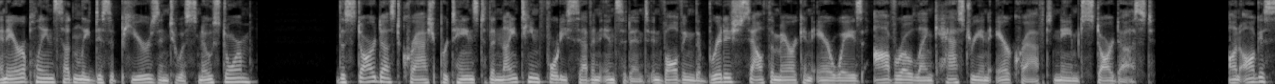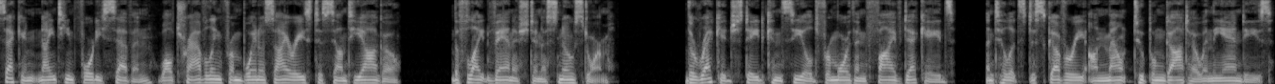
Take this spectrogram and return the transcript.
An aeroplane suddenly disappears into a snowstorm? The Stardust crash pertains to the 1947 incident involving the British South American Airways Avro Lancastrian aircraft named Stardust. On August 2, 1947, while traveling from Buenos Aires to Santiago, the flight vanished in a snowstorm. The wreckage stayed concealed for more than five decades until its discovery on Mount Tupungato in the Andes.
